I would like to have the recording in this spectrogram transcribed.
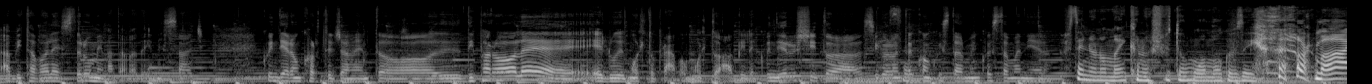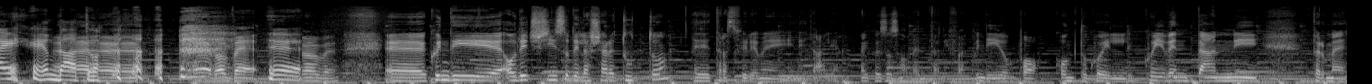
abitavo all'estero mi mandava dei messaggi quindi era un corteggiamento eh, di parole e lui è molto bravo, molto abile, quindi è riuscito a, sicuramente a conquistarmi in questa maniera. Forse non ho mai conosciuto un uomo così, ormai è andato. Eh, eh vabbè, eh. vabbè. Eh, quindi ho deciso di lasciare tutto e trasferirmi in Italia e questo sono vent'anni fa, quindi io un po' conto quelli, quei vent'anni per me.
